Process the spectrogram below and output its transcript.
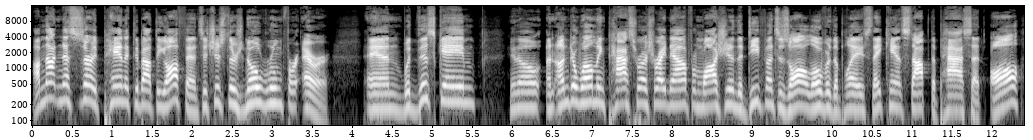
I'm not necessarily panicked about the offense. It's just there's no room for error. And with this game, you know, an underwhelming pass rush right now from Washington. The defense is all over the place. They can't stop the pass at all.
